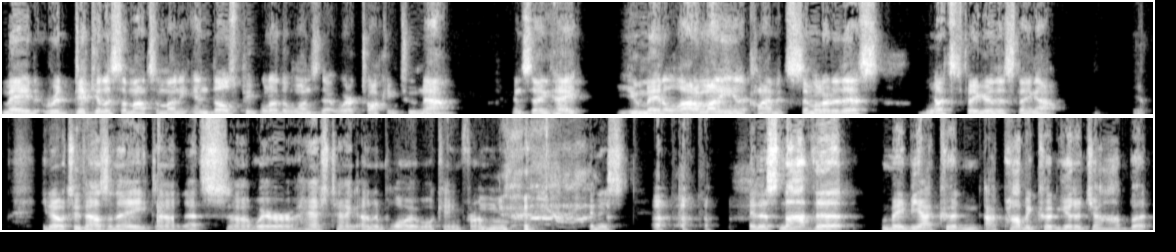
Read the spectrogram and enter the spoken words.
made ridiculous amounts of money. And those people are the ones that we're talking to now and saying, hey, you made a lot of money in a climate similar to this. Yep. Let's figure this thing out. Yep. You know, 2008, uh, that's uh, where hashtag unemployable came from. Mm. and it's, and it's not that maybe I couldn't, I probably could get a job, but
